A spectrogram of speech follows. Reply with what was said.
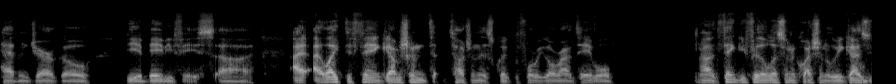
having Jericho be a babyface. Uh, I, I like to think I'm just going to touch on this quick before we go around table. Uh, thank you for the listener question of the week, guys.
